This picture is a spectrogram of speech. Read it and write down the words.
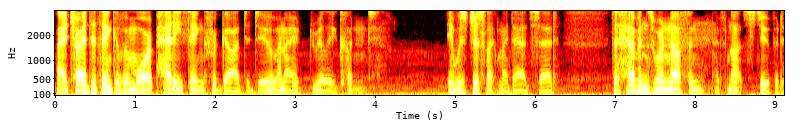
I tried to think of a more petty thing for God to do, and I really couldn't. It was just like my dad said. The heavens were nothing if not stupid.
